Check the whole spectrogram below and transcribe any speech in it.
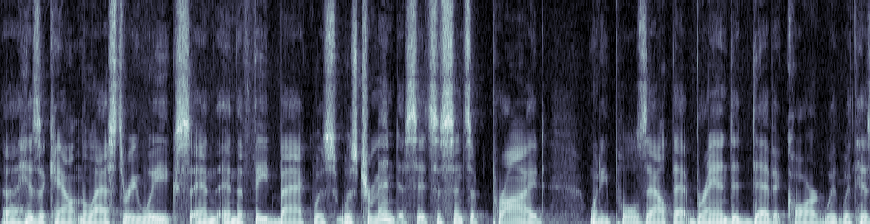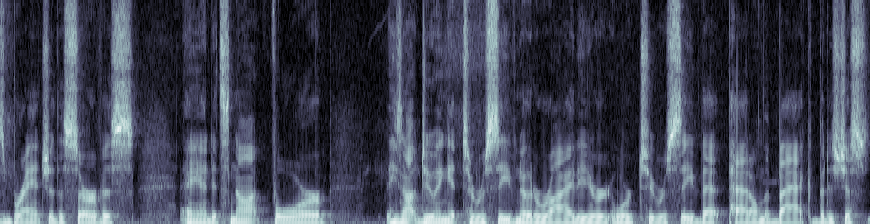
uh, his account in the last three weeks, and, and the feedback was, was tremendous. It's a sense of pride when he pulls out that branded debit card with, with his branch of the service, and it's not for he's not doing it to receive notoriety or, or to receive that pat on the back, but it's just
